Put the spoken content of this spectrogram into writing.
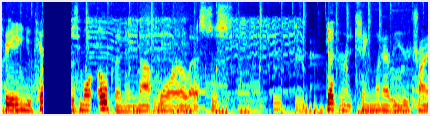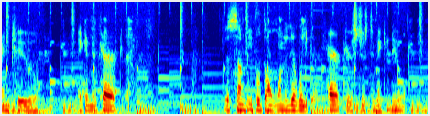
creating new characters is more open and not more or less just gut wrenching whenever you're trying to make a new character. Because some people don't want to delete their characters just to make a new one.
